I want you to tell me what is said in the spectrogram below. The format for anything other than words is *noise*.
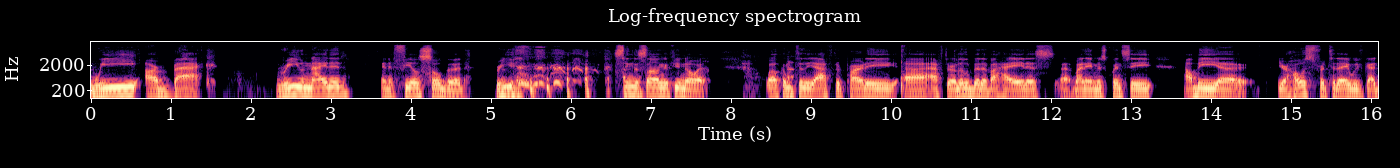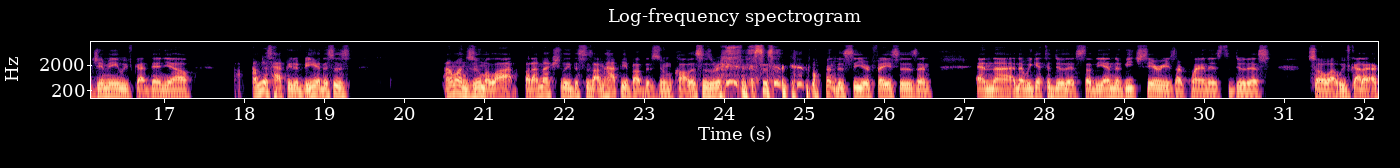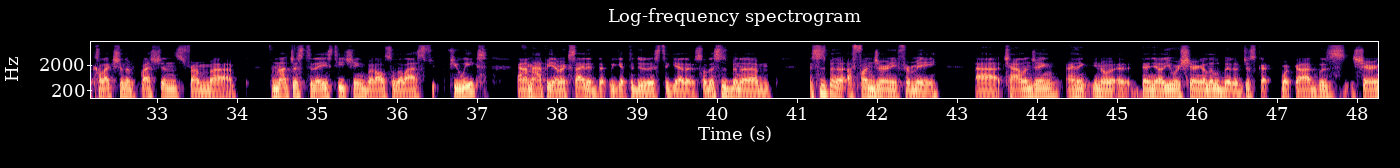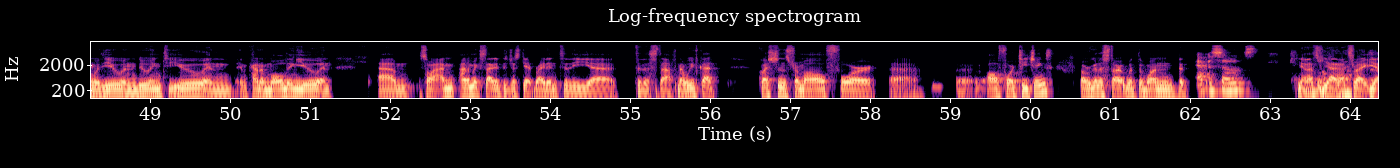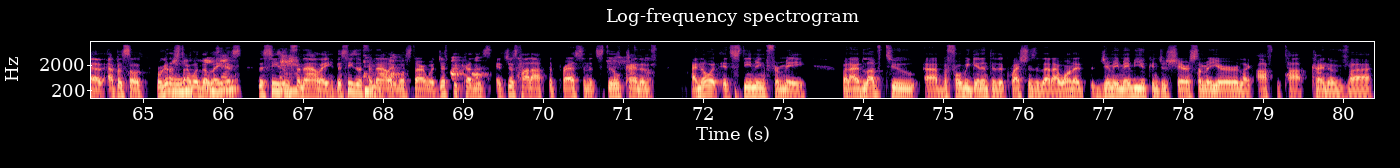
We are back, reunited, and it feels so good. *laughs* Sing the song if you know it. Welcome to the after party. Uh, after a little bit of a hiatus, uh, my name is Quincy. I'll be uh, your host for today. We've got Jimmy, we've got Danielle. I'm just happy to be here. This is I'm on Zoom a lot, but I'm actually this is I'm happy about this Zoom call. This is *laughs* this is a good one to see your faces and and uh, and that we get to do this. So the end of each series, our plan is to do this. So uh, we've got a, a, collection of questions from uh, from not just today's teaching, but also the last few weeks. And I'm happy. I'm excited that we get to do this together. So this has been a um, this has been a, fun journey for me. Uh, challenging. I think, you know, uh, Danielle, you were sharing a little bit of just got, what God was sharing with you and doing to you and, and kind of molding you. And, um, so I'm, I'm excited to just get right into the, uh, to the stuff. Now we've got questions from all four uh, uh, all four teachings, but we're going to start with the one that episodes. Yeah, that's yeah, that's right. Yeah, episodes. We're going to start with the latest, the season *laughs* finale. The season finale we'll start with just because it's it's just hot off the press and it's still kind of. I know it, it's steaming for me, but I'd love to uh, before we get into the questions of that. I wanted Jimmy, maybe you can just share some of your like off the top kind of uh,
